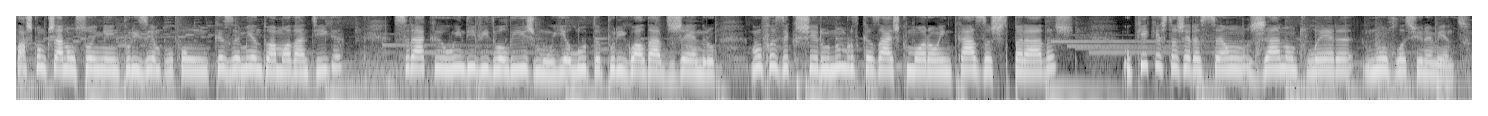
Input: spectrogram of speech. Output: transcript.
faz com que já não sonhem, por exemplo, com um casamento à moda antiga? Será que o individualismo e a luta por igualdade de género vão fazer crescer o número de casais que moram em casas separadas? O que é que esta geração já não tolera num relacionamento?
